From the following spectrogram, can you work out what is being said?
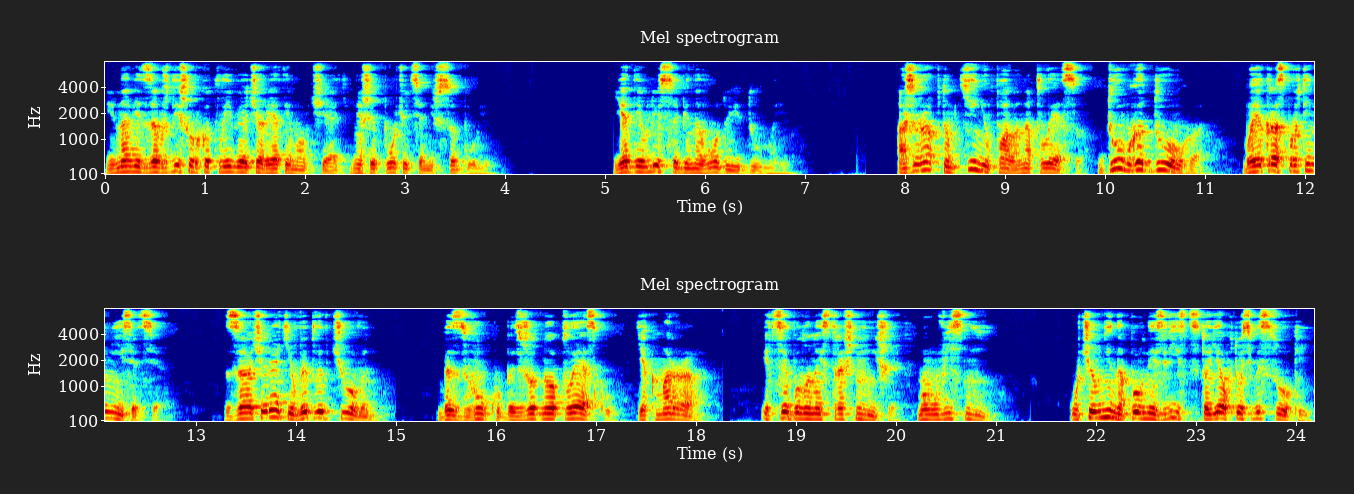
І навіть завжди шурхотливі очерети мовчать, не шепочуться між собою. Я дивлюсь собі на воду і думаю. Аж раптом тінь упала на плесо. Довго-довго, бо якраз проти місяця. За очеретів виплив човен. Без згуку, без жодного плеску, як мара. І це було найстрашніше, мов у вісні. У човні на повний зріст стояв хтось високий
